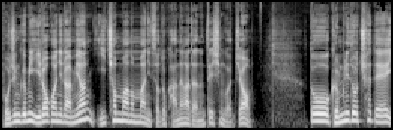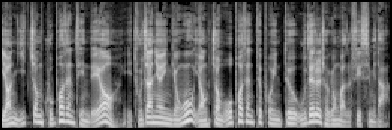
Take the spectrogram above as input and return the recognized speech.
보증금이 1억 원이라면 2천만 원만 있어도 가능하다는 뜻인 거죠. 또 금리도 최대 연 2.9%인데요. 두 자녀인 경우 0.5%포인트 우대를 적용받을 수 있습니다.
